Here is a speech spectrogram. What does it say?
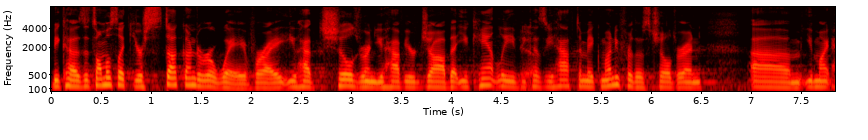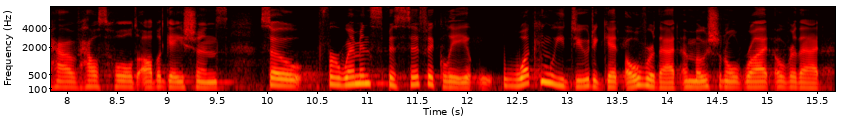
because it's almost like you're stuck under a wave, right? You have children, you have your job that you can't leave because you have to make money for those children. Um, you might have household obligations. So, for women specifically, what can we do to get over that emotional rut, over that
